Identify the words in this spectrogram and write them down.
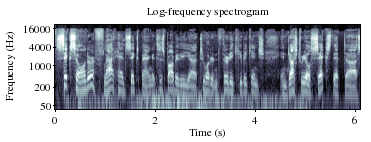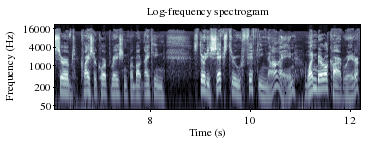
six cylinder, flathead six banger. This is probably the uh, 230 cubic inch industrial six that uh, served Chrysler Corporation from about 1936 through 59. One barrel carburetor.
